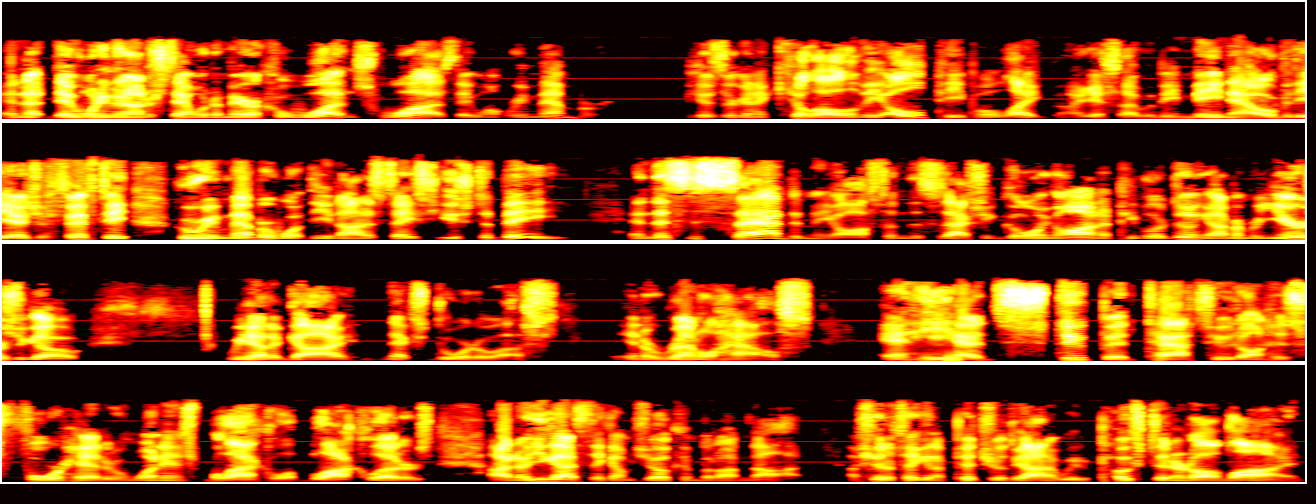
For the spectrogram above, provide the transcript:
and they won't even understand what America once was. They won't remember because they're going to kill all of the old people, like I guess that would be me now, over the age of 50, who remember what the United States used to be. And this is sad to me, Austin. This is actually going on, and people are doing it. I remember years ago, we had a guy next door to us in a rental house, and he had stupid tattooed on his forehead in one inch black block letters. I know you guys think I'm joking, but I'm not. I should have taken a picture of the guy and we'd have posted it online.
